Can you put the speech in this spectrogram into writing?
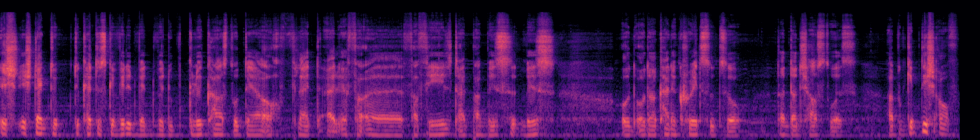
ich, ich denke, du, du könntest gewinnen, wenn, wenn du Glück hast und der auch vielleicht äh, ver, äh, verfehlt, ein paar Miss, Miss und, oder keine Crits und so. Dann, dann schaust du es. Aber gib nicht auf.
